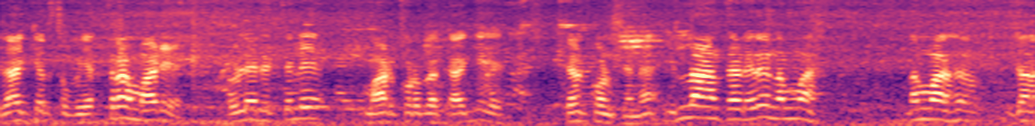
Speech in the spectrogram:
ಇಲಾಖೆಯವರು ಸ್ವಲ್ಪ ಎತ್ತರ ಮಾಡಿ ಒಳ್ಳೆ ರೀತಿಯಲ್ಲಿ ಮಾಡಿಕೊಡ್ಬೇಕಾಗಿ ಕೇಳ್ಕೊಳ್ತೇನೆ. ಇಲ್ಲ ಅಂತ ಹೇಳಿದರೆ ನಮ್ಮ ನಮ್ಮ ಜನ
